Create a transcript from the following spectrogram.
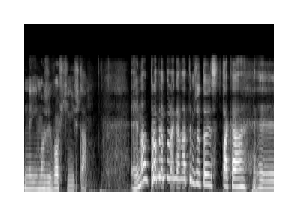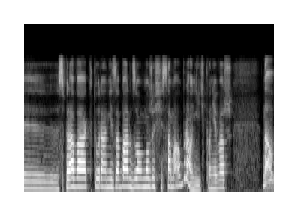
innej możliwości niż ta. E, no, problem polega na tym, że to jest taka yy, sprawa, która nie za bardzo może się sama obronić, ponieważ no,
